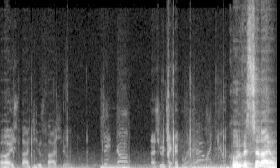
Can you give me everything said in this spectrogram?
Oj, Stasiu, Stasiu. Stasiu, uciekaj. Kurwy strzelają.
